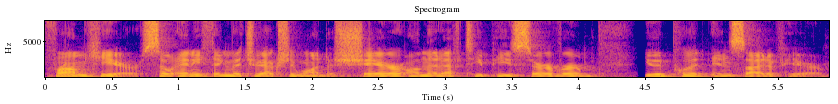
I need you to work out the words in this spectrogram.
from here. So anything that you actually wanted to share on that FTP server, you would put inside of here.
